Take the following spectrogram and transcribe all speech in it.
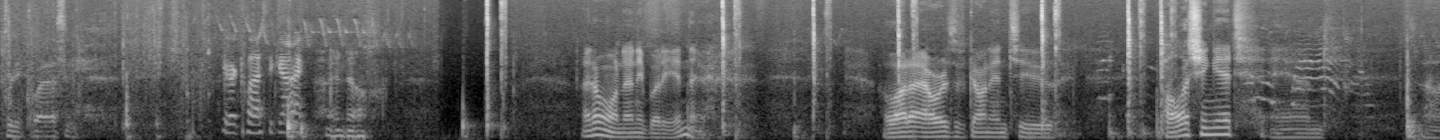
Pretty classy. You're a classy guy. I know. I don't want anybody in there. A lot of hours have gone into polishing it and uh,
